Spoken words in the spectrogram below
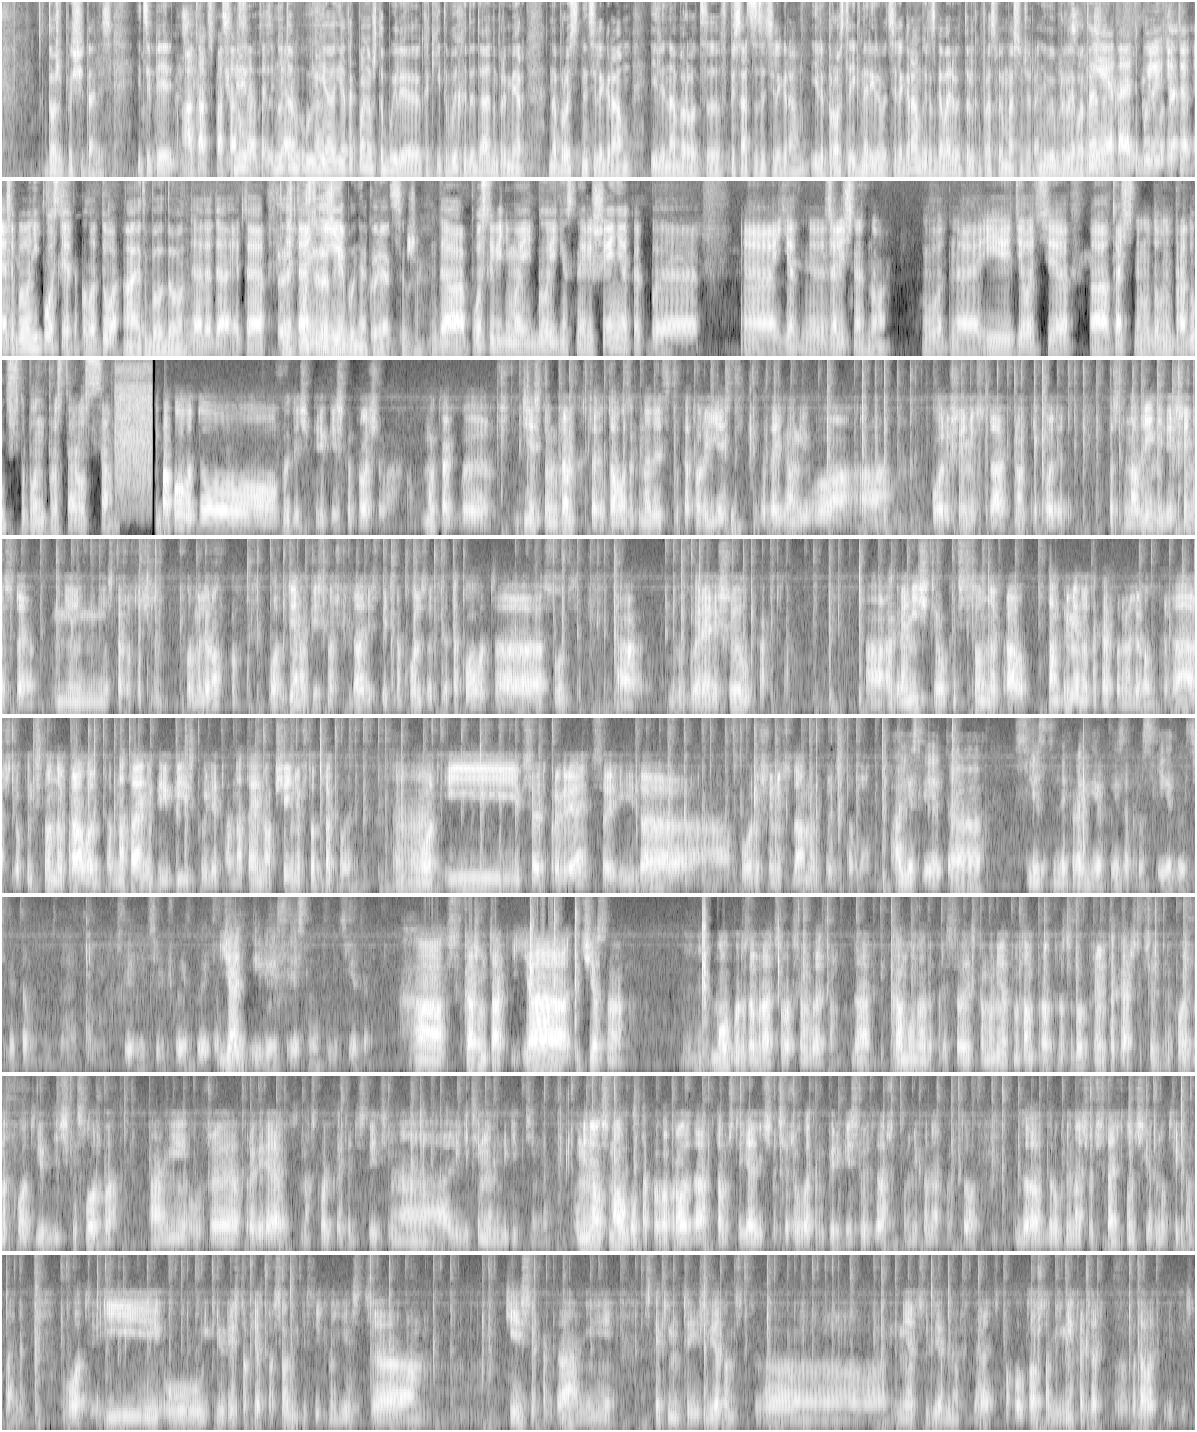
тоже просчитались. И теперь... А как спасаться ну, от этих Ну, там, я, я так понял, что были какие-то выходы, да, например, набросить на Телеграм, или, наоборот, э, вписаться за Телеграм, или просто игнорировать Телеграм и разговаривать только про свой мессенджер. Они выбрали вот Нет, это? Нет, а это, были, это, это было не после, это было до. А, это было до. Да-да-да. Это, То есть это после они... даже не было никакой реакции уже? Да, после, видимо, было единственное решение, как бы, э, я, э, залечь на дно. Вот, э, и делать э, а, качественным, удобный продукт, чтобы он просто рос сам. И по поводу выдачи переписки и прочего, мы как бы действуем в рамках того законодательства, которое есть, выдаем его а, по решению суда, к нам приходит постановление или решение суда, я не, не скажу точно формулировку, вот, где написано, что да, действительно, пользователя такого-то суд, грубо говоря, решил как-то а, ограничить его конституционное право. Там примерно такая формулировка, да, что конституционное право там, на тайную переписку или там, на тайну общение, что-то такое. Ага. Вот. И все это проверяется, и да, по решению суда мы это предоставляем. А если это следственная проверка и запрос следователя, там, не знаю, там, следователь ФСБ там, я... или Следственного комитета? А, скажем так, я честно мог бы разобраться во всем в этом, да, кому надо представлять, кому нет, но там процедура примерно такая, что все это приходит на вход юридической службы, а они уже проверяют, насколько это действительно легитимно, нелегитимно. У меня у самого был такой вопрос, да, потому что я лично сижу в этом и переписываюсь, да, что там непонятно кто вдруг не начал читать, в том числе внутри компании. Вот. И у юристов я спросил, у них действительно есть э, кейсы, когда они с какими-то из ведомств э, имеют судебное разбирательство по поводу того, что они не хотят выдавать переписку.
